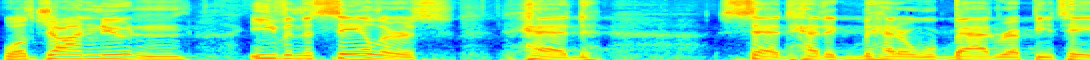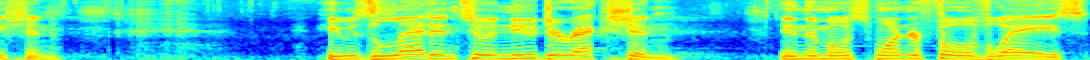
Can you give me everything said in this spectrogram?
Well, John Newton, even the sailors had said had a, had a bad reputation. He was led into a new direction in the most wonderful of ways.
